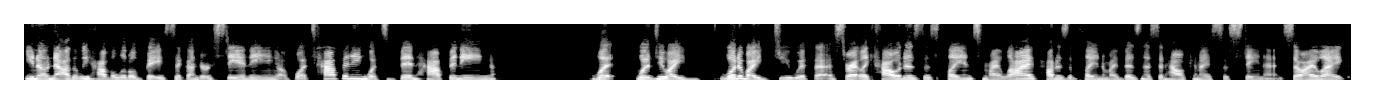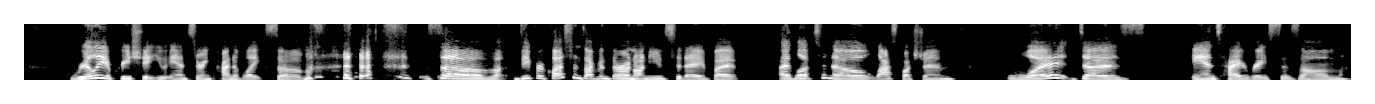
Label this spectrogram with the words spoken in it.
you know, now that we have a little basic understanding of what's happening, what's been happening, what what do I what do I do with this, right? Like how does this play into my life? How does it play into my business and how can I sustain it? So I like really appreciate you answering kind of like some some deeper questions I've been throwing on you today. But I'd love to know, last question, what does anti-racism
